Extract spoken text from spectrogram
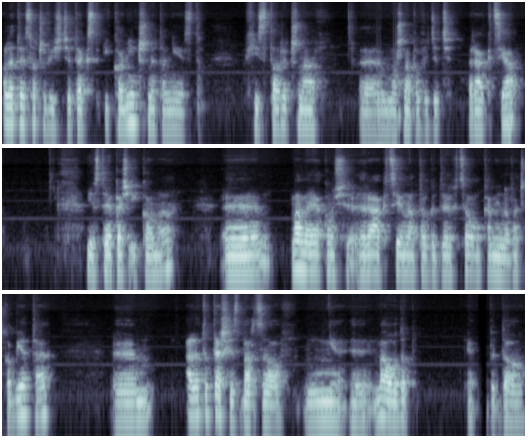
ale to jest oczywiście tekst ikoniczny, to nie jest historyczna, e, można powiedzieć, reakcja. Jest to jakaś ikona. E, Mamy jakąś reakcję na to, gdy chcą kamienować kobietę, ale to też jest bardzo nie, y, mało do, jakby do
